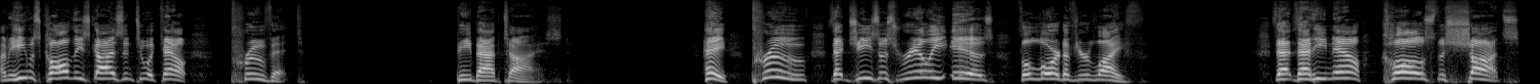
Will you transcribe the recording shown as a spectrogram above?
I mean, he was calling these guys into account. Prove it. Be baptized. Hey, prove that Jesus really is the Lord of your life. That, that he now calls the shots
